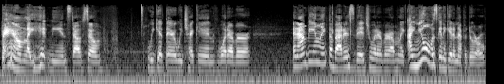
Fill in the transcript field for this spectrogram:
bam, like hit me and stuff. So we get there, we check in, whatever. And I'm being like the baddest bitch, whatever. I'm like, I knew I was gonna get an epidural.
